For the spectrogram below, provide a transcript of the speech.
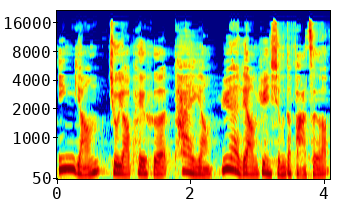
阴阳就要配合太阳、月亮运行的法则。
